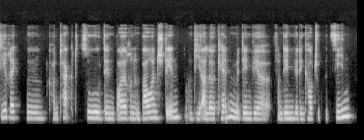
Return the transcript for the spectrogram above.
direkten Kontakt zu den Bäuerinnen und Bauern stehen und die alle kennen, mit denen wir, von denen wir den Kautschuk beziehen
